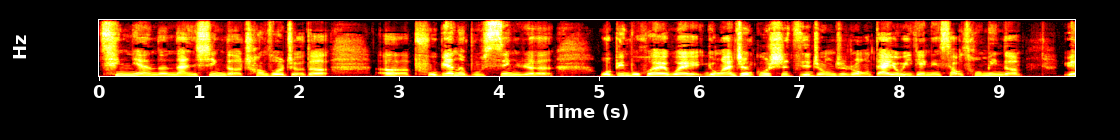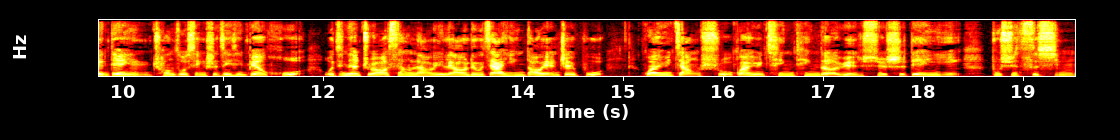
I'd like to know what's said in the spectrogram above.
青年的男性的创作者的呃普遍的不信任，我并不会为《永安镇故事集》中这种带有一点点小聪明的原电影创作形式进行辩护。我今天主要想聊一聊刘嘉英导演这部。关于讲述、关于倾听的原叙事电影《不虚此行》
